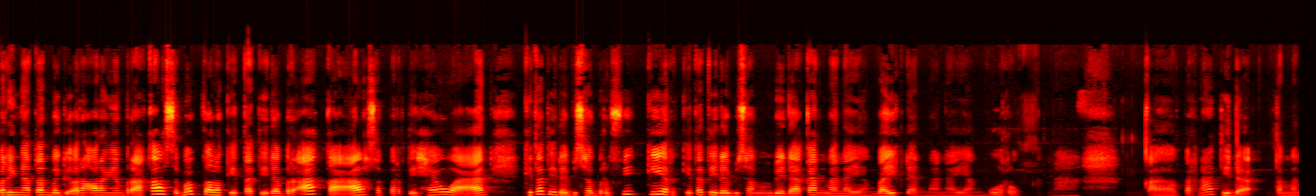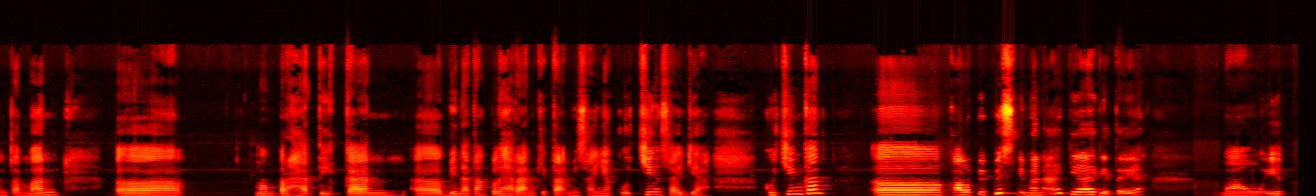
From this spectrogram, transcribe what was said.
peringatan bagi orang-orang yang berakal? Sebab kalau kita tidak berakal seperti hewan, kita tidak bisa berpikir, kita tidak bisa membedakan mana yang baik dan mana yang buruk. Nah, pernah tidak teman-teman uh, memperhatikan e, binatang peliharaan kita, misalnya kucing saja. Kucing kan e, kalau pipis di mana aja gitu ya. Mau itu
